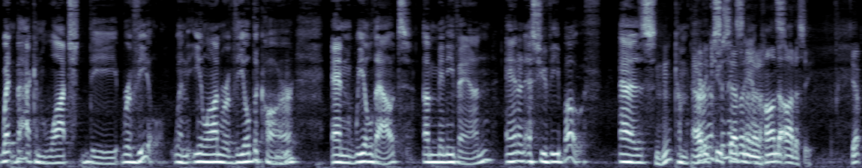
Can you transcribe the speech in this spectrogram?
went back and watched the reveal when Elon revealed the car and wheeled out a minivan and an SUV both. as Audi comparison Q7 and a. Honda Odyssey. Yep.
